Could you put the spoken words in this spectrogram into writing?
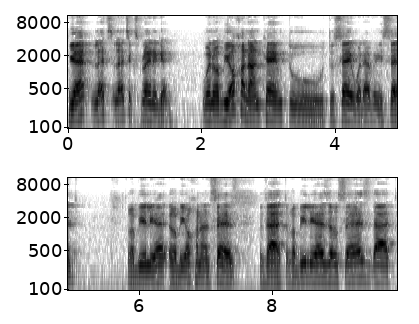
Yeah, let's let's explain again. When Rabbi Yochanan came to, to say whatever he said, Rabbi, Rabbi Yochanan says that Rabbi Eliezer says that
